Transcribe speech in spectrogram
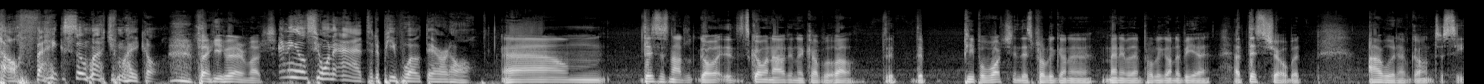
oh, thanks so much, Michael. Thank you very much. Anything else you want to add to the people out there at all? Um, this is not going. It's going out in a couple. well, the the people watching this probably gonna. Many of them probably gonna be uh at this show, but I would have gone to see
